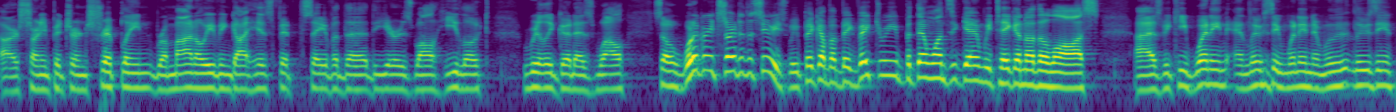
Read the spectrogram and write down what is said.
our starting pitcher, and Stripling. Romano even got his fifth save of the, the year as well. He looked really good as well. So what a great start to the series. We pick up a big victory, but then once again, we take another loss as we keep winning and losing, winning and lo- losing.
